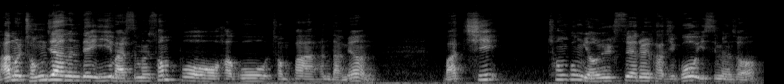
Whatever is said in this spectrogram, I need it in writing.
남을 정죄하는데 이 말씀을 선포하고 전파한다면 마치 천국 열쇠를 가지고 있으면서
